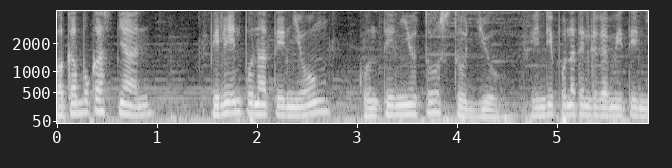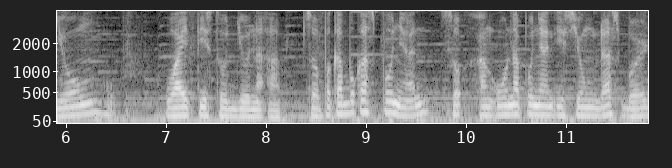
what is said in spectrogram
Pagkabukas niyan, piliin po natin yung continue to studio. Hindi po natin gagamitin yung YT Studio na app. So pagkabukas po niyan, so ang una po niyan is yung dashboard,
